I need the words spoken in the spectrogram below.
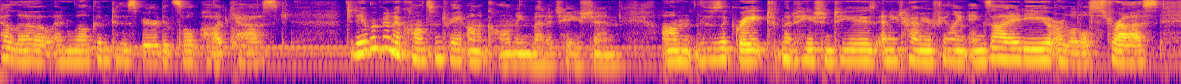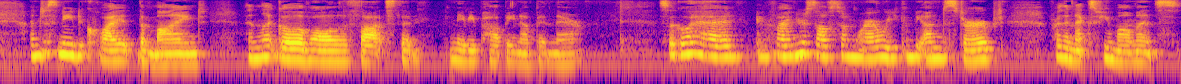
Hello, and welcome to the Spirited Soul Podcast. Today, we're going to concentrate on a calming meditation. Um, this is a great meditation to use anytime you're feeling anxiety or a little stress and just need to quiet the mind and let go of all the thoughts that may be popping up in there. So, go ahead and find yourself somewhere where you can be undisturbed for the next few moments.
